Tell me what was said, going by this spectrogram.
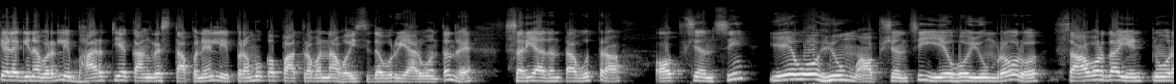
ಕೆಳಗಿನವರಲ್ಲಿ ಭಾರತೀಯ ಕಾಂಗ್ರೆಸ್ ಸ್ಥಾಪನೆಯಲ್ಲಿ ಪ್ರಮುಖ ಪಾತ್ರವನ್ನ ವಹಿಸಿದವರು ಯಾರು ಅಂತಂದ್ರೆ ಸರಿಯಾದಂತಹ ಉತ್ತರ option C A O Hume option C A O Hume ರವರು ಸಾವಿರದ ಎಂಟುನೂರ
